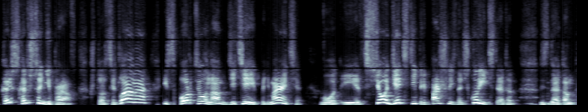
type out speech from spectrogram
Конечно, скажите, что не прав, что Светлана испортила нам детей, понимаете? Вот, и все, дети теперь пошли, значит, курить этот, не знаю, там,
